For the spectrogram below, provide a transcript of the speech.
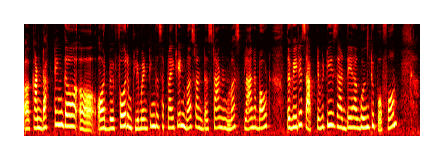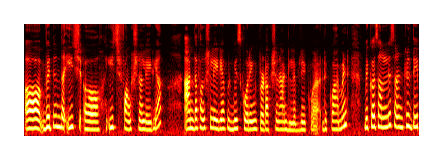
uh, conducting the uh, or before implementing the supply chain must understand and must plan about the various activities that they are going to perform uh, within the each uh, each functional area and the functional area could be scoring production and delivery require requirement because unless until they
